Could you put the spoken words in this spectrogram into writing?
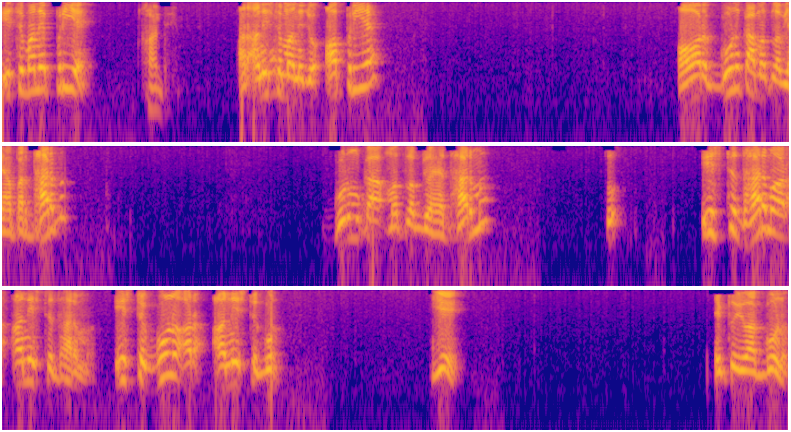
इष्ट माने प्रिय। हाँ जी। और अनिष्ट माने जो अप्रिय। और गुण का मतलब यहाँ पर धर्म। गुण का मतलब जो है धर्म। तो इष्ट धर्म और अनिष्ट धर्म। इष्ट गुण और अनिष्ट गुण। ये तो युवा गुण।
